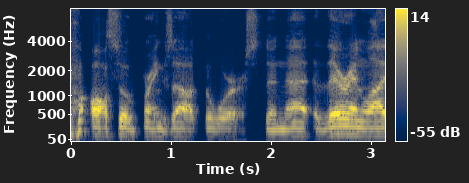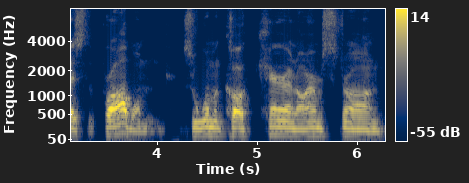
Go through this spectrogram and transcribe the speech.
also brings out the worst. And that therein lies the problem. There's a woman called Karen Armstrong.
